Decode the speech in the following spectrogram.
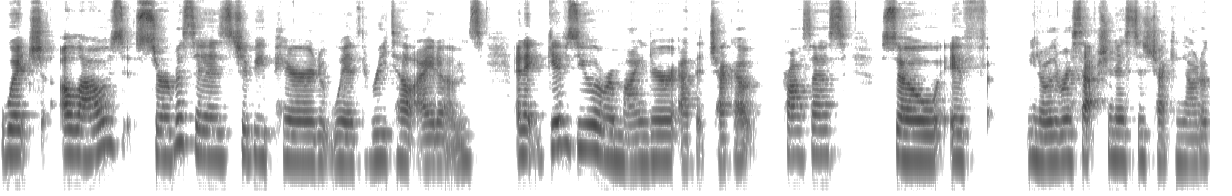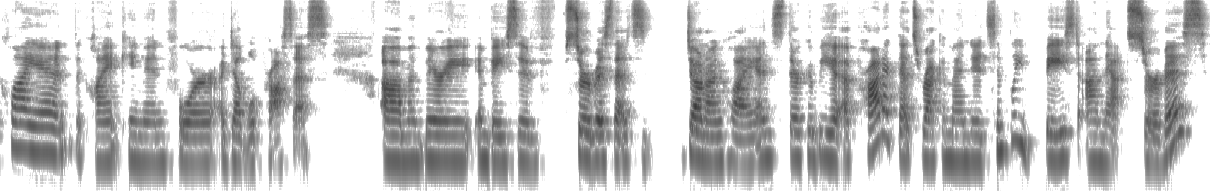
which allows services to be paired with retail items. And it gives you a reminder at the checkout process. So if you know the receptionist is checking out a client, the client came in for a double process, um, a very invasive service that's done on clients. There could be a product that's recommended simply based on that service.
